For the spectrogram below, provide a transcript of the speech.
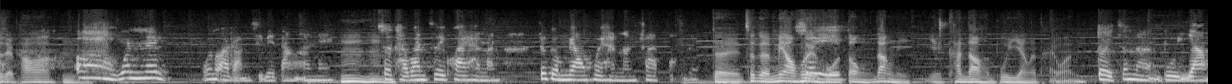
侪炮。啊！哦，阮咧。我阿人是别当安呢。嗯嗯。所以台湾这一块还蛮，这个庙会还蛮发达的。对，这个庙会活动让你也看到很不一样的台湾。对，真的很不一样。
